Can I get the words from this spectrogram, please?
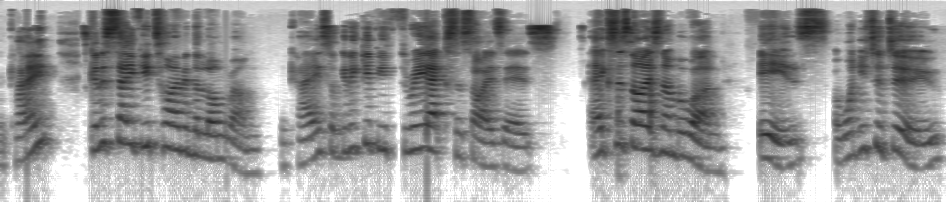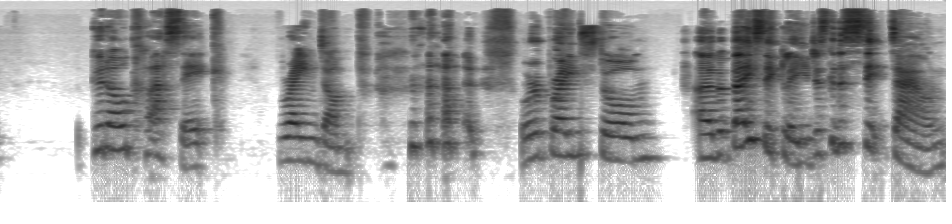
okay? It's going to save you time in the long run okay? So i'm going to give you three exercises. Exercise number one is i want you to do a good old classic brain dump or a brainstorm. Uh, but basically, you're just going to sit down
